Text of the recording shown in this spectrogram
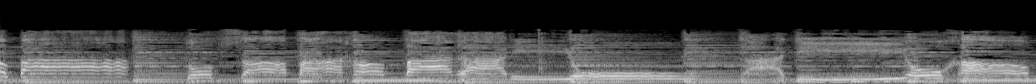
Abba tot Sapa call.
